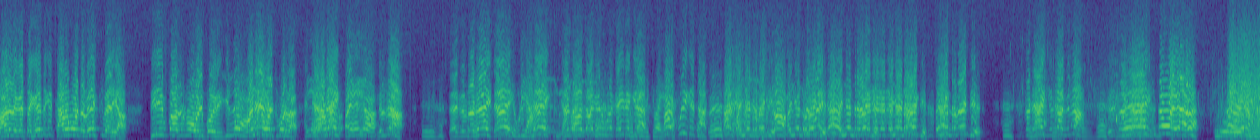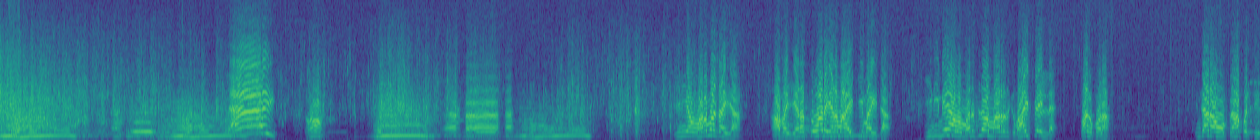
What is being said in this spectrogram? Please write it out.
காலையில கட்ட கேட்டுக்கு கரை போட்ட வேஸ்ட் வேறையா திரும்பி பார்க்கணும் ஓடி போயிரு. இல்ல மண்ணை உடைச்சு போடுவேன். நில்றா. வச்சு வாயா. சார். டேய். டேய். ஆ. இனி அவன் வரமாட்டான் ஐயா. அவன் இனத்தோட இனமா ஐக்கியமாயிட்டான். இனிமே அவன் மனுஷனா மாறுறதுக்கு வாய்ப்பே இல்ல. வாங்க போலாம். இந்தாடா அவன் ப்ராப்பர்ட்டி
